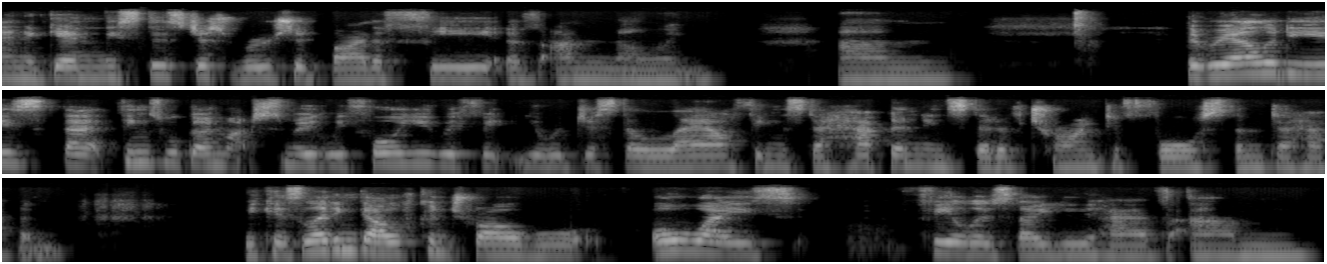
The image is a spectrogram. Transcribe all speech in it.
And again, this is just rooted by the fear of unknowing. Um, the reality is that things will go much smoothly for you if it, you would just allow things to happen instead of trying to force them to happen. Because letting go of control will always feel as though you have um,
